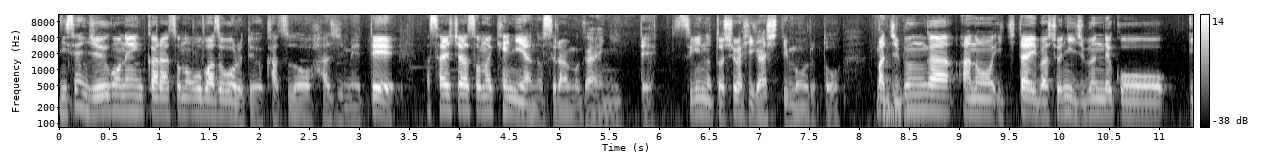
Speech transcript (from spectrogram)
2015年からそのオーバー・ザ・ウォールという活動を始めて最初はそのケニアのスラム街に行って次の年は東ティモールと、まあ、自分があの行きたい場所に自分でこう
